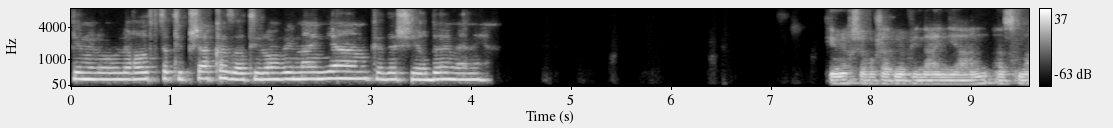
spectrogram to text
כאילו לראות קצת טיפשה כזאת, היא לא מבינה עניין כדי שירדו ממני. אם יחשבו שאת מבינה עניין, אז מה?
